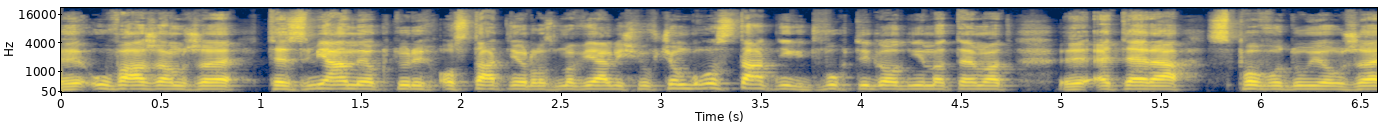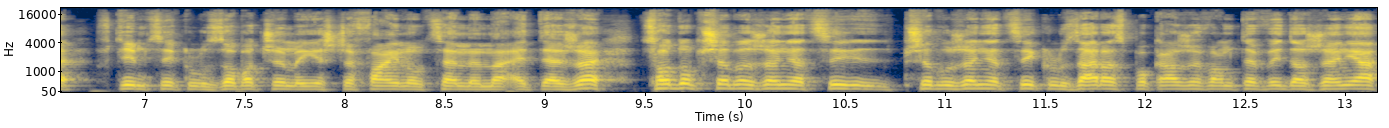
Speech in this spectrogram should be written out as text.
Y, Uważam, że te zmiany, o których ostatnio rozmawialiśmy w ciągu ostatnich dwóch tygodni na temat y, Etera spowodują, że w tym cyklu zobaczymy jeszcze fajną cenę na Eterze. Co do przedłużenia, cy cyklu, zaraz pokażę Wam te wydarzenia,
